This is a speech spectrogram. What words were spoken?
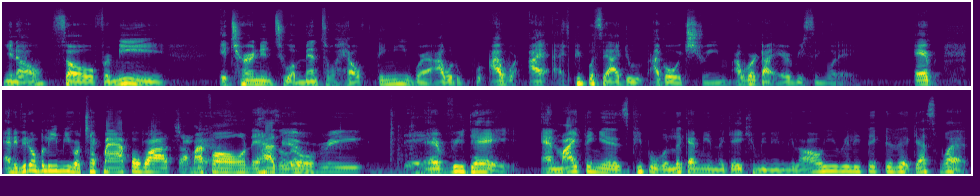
you know? So for me, it turned into a mental health thingy where I would, I, I, as people say I do, I go extreme. I work out every single day. Every, and if you don't believe me, go check my Apple Watch on my Yes. phone. It has a little, Every day. every day. And my thing is, people would look at me in the gay community and be like, "Oh, you really think that?" da, da." Guess what?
